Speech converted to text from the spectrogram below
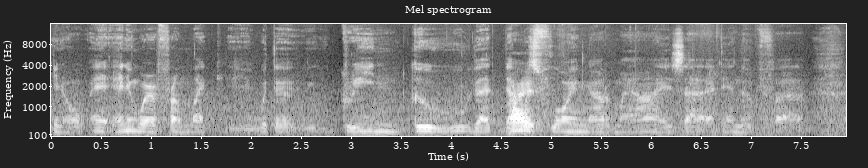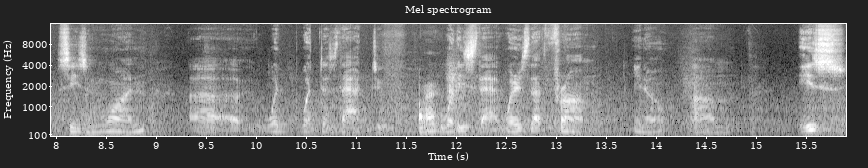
you know, a- anywhere from like with the green goo that, that was flowing out of my eyes uh, at the end of uh, season one. Uh, what what does that do? Right. What is that? Where is that from? You know, um, is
